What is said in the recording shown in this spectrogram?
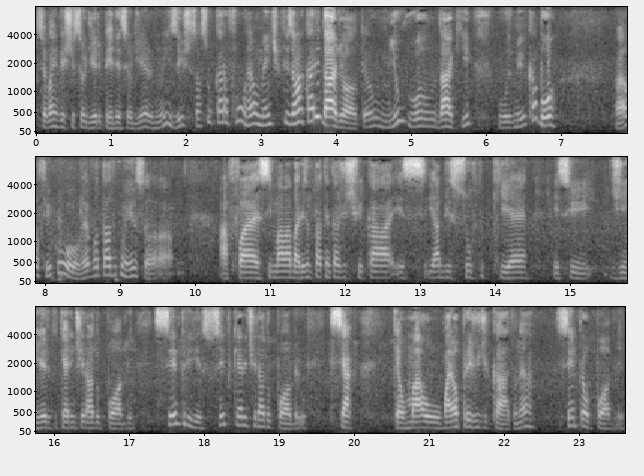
Você vai investir seu dinheiro e perder seu dinheiro? Não existe, só se o cara for realmente fizer uma caridade, ó. Tenho mil, vou dar aqui os mil e acabou. Ah, eu fico revoltado com isso. A, a, esse malabarismo para tentar justificar esse absurdo que é esse dinheiro que querem tirar do pobre. Sempre isso, sempre querem tirar do pobre, que, se que é o, o maior prejudicado, né? Sempre ao pobre.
